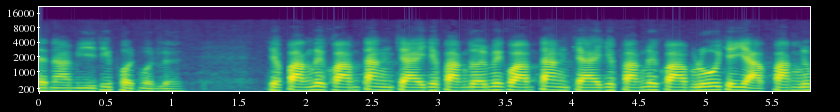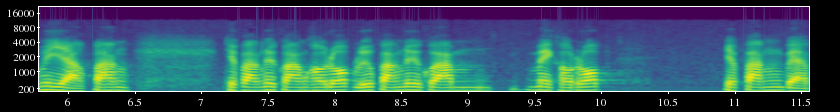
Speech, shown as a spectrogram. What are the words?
ตนามีอิทธิพลหมดเลย จะฟังด้วยความตั้งใจ จะฟังโดยไม่ความตั้งใจ จะฟังด้วยความรู้จะอยากฟังหรือไม่อยากฟัง จะฟังด้วยความเคารพ หรือฟังด้วยความไม่เคารพ จะฟังแบบ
